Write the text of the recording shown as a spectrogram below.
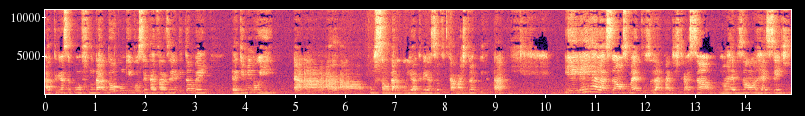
a criança confunda a dor com o que você está fazendo e também é, diminuir a, a, a, função da agulha e a criança ficar mais tranquila, tá? E em relação aos métodos usados para distração, numa revisão recente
